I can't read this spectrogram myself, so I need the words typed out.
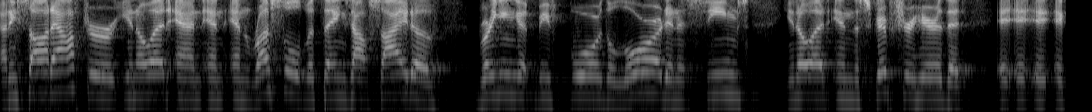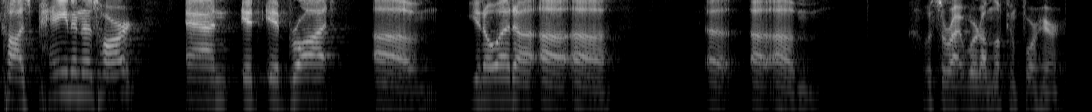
And he sought after, you know what, and, and, and wrestled with things outside of bringing it before the Lord. And it seems, you know what, in the scripture here that it, it, it caused pain in his heart and it, it brought um, you know what? Uh, uh, uh, um, what's the right word I'm looking for here?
